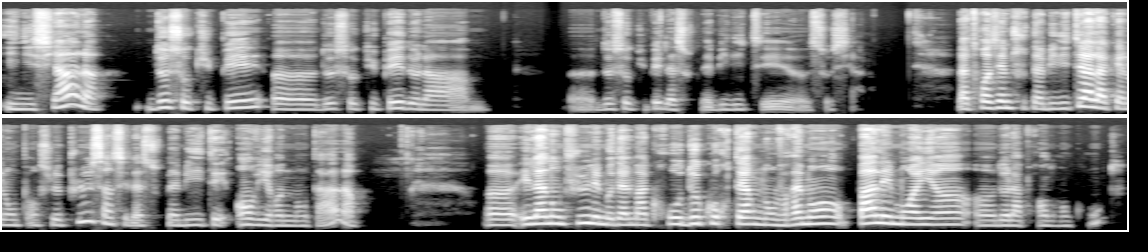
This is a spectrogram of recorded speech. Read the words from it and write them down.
initiales de s'occuper de la soutenabilité sociale. La troisième soutenabilité à laquelle on pense le plus, hein, c'est la soutenabilité environnementale. Euh, et là non plus, les modèles macro de court terme n'ont vraiment pas les moyens euh, de la prendre en compte.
